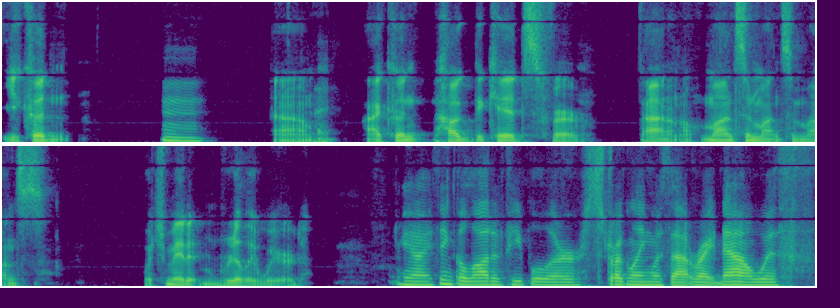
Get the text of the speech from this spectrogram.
you couldn't. Mm. Um, I couldn't hug the kids for I don't know months and months and months which made it really weird. Yeah, I think a lot of people are struggling with that right now with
